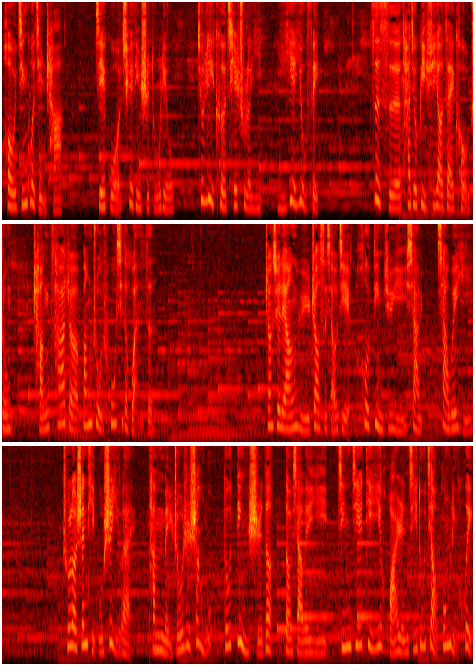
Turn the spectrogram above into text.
后经过检查，结果确定是毒瘤，就立刻切除了一一叶右肺。自此，他就必须要在口中常插着帮助呼吸的管子。张学良与赵四小姐后定居于夏夏威夷。除了身体不适以外，他们每周日上午都定时的到夏威夷金街第一华人基督教公理会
